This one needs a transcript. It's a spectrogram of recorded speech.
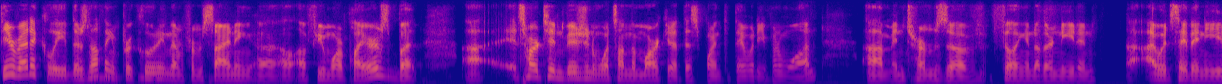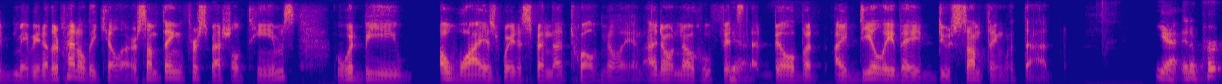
theoretically, there's nothing precluding them from signing uh, a, few more players, but uh, it's hard to envision what's on the market at this point that they would even want um, in terms of filling another need. And I would say they need maybe another penalty killer or something for special teams would be a wise way to spend that 12 million. I don't know who fits Yeah. that bill, but ideally they do something with that. Yeah, in a per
